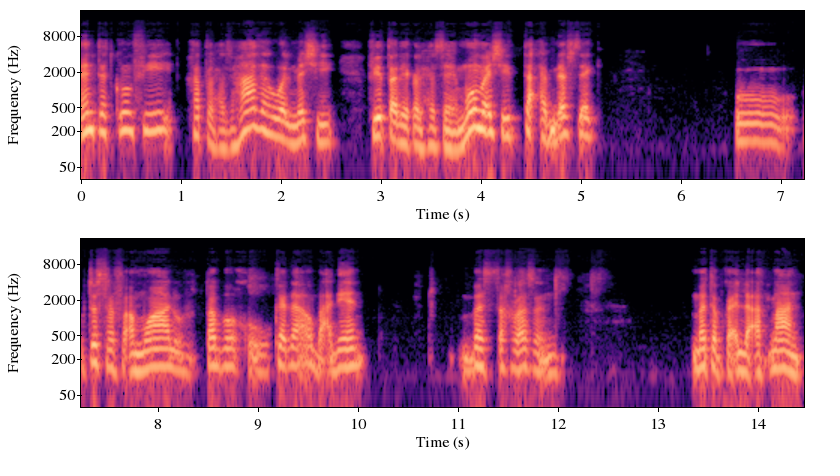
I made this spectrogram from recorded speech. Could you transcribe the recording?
أنت تكون في خط الحسين هذا هو المشي في طريق الحسين. مو مشي تتعب نفسك وتصرف أموال وطبخ وكذا وبعدين بس تخلص ما تبقى إلا أطنان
